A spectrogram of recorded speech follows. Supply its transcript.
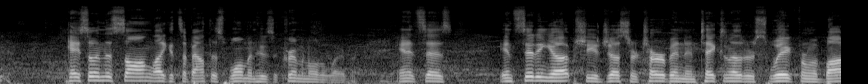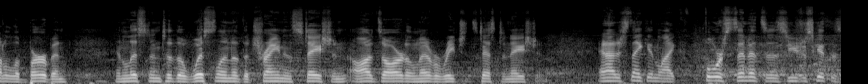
okay, so in this song, like it's about this woman who's a criminal or whatever, and it says, "In sitting up, she adjusts her turban and takes another swig from a bottle of bourbon, and listening to the whistling of the train and station. Odds are it'll never reach its destination." And I just think in like four sentences, you just get this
